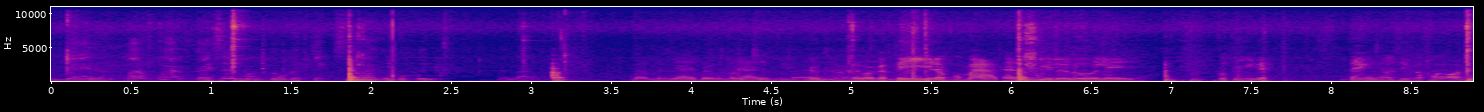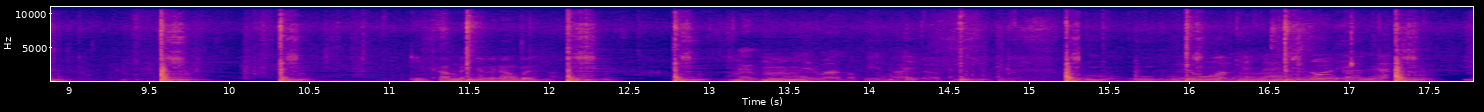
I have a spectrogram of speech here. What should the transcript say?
นใหญ่บ้านว่าไก่เสื้อมันตัวกระจิกเสื้อกับบุกบ้านมันใหญ่เบิ่งมันใหญ่แต่ว่ากะตี้แล้วพอมาแท้ยืนเลยเลยเลยบ่ตี้ก็เต้งเอาสิกระเพาะนะกินคำหนึ่งให้พี่น้องเบิ่งแต่กูเห็นมันก็ปีนไผ่ครับนี่คือเรื่องหัวเห็นไหมน้อยกันไงตี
